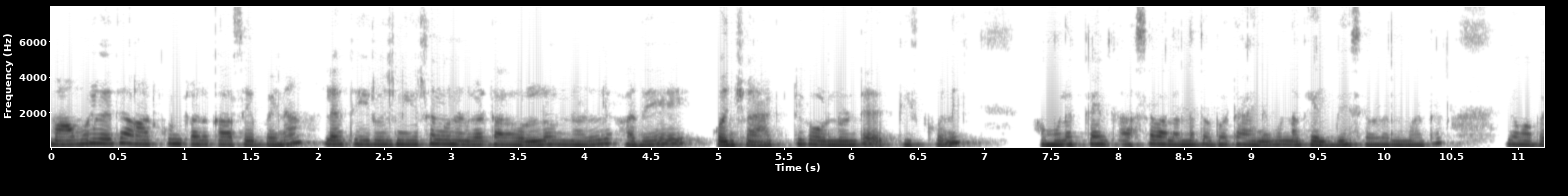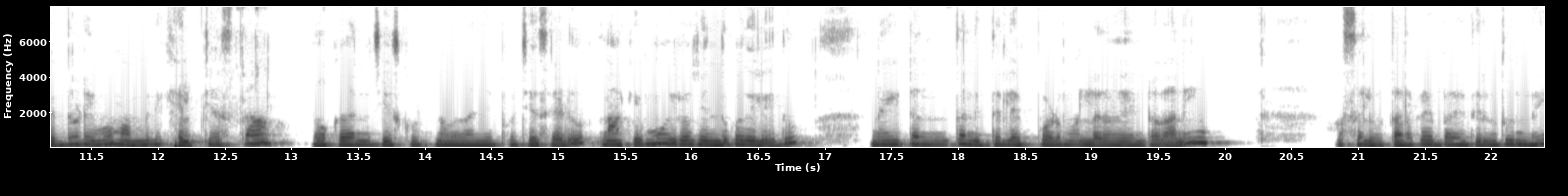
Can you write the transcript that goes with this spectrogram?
మామూలుగా అయితే ఆడుకుంటాడు కాసేపు అయినా లేకపోతే ఈరోజు నీరసంగా ఉన్నాడు కాబట్టి అలా ఒళ్ళో ఉన్నాడు అదే కొంచెం యాక్టివ్గా ఉండుంటే తీసుకొని ఆ ములక్కాయలు కాస్త వాళ్ళ అన్నతో పాటు ఆయన కూడా నాకు హెల్ప్ చేసేవాడు అనమాట ఇక మా పెద్దోడేమో మమ్మీ నీకు హెల్ప్ చేస్తా నువ్వు ఒక్కదాన్ని చేసుకుంటున్నావు కదా అని చెప్పి వచ్చేసాడు. నాకేమో ఈరోజు ఎందుకో తెలియదు నైట్ అంతా నిద్ర లేకపోవడం వల్ల ఏంటో కానీ అసలు తలకాయ భలే తిరుగుతుంది.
